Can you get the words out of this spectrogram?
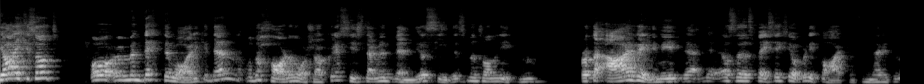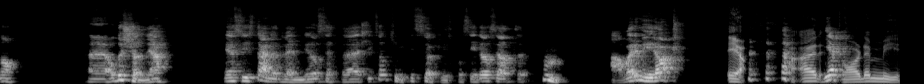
Ja, ikke sant? Og, men dette var ikke den, og det har noen årsaker. Jeg syns det er nødvendig å si det som en sånn liten For at det er veldig mye altså SpaceX jobber litt på hypen sin der ute nå. Eh, og det skjønner jeg. Men jeg syns det er nødvendig å sette et litt sånn kritisk søkelys på side og si at hm, her var det mye rart. Ja, Her yep. var det mye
